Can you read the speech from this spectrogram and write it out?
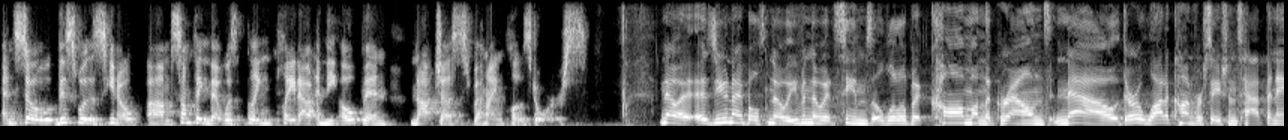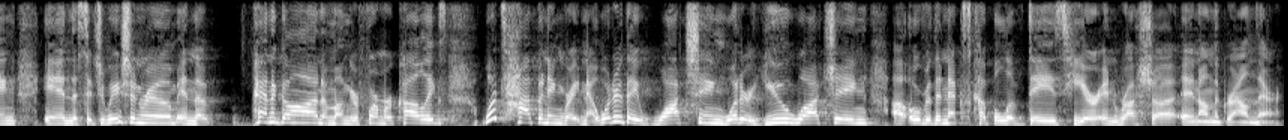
and so this was, you know, um, something that was being played out in the open, not just behind closed doors. Now, as you and I both know, even though it seems a little bit calm on the ground now, there are a lot of conversations happening in the Situation Room, in the Pentagon, among your former colleagues. What's happening right now? What are they watching? What are you watching uh, over the next couple of days here in Russia and on the ground there?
